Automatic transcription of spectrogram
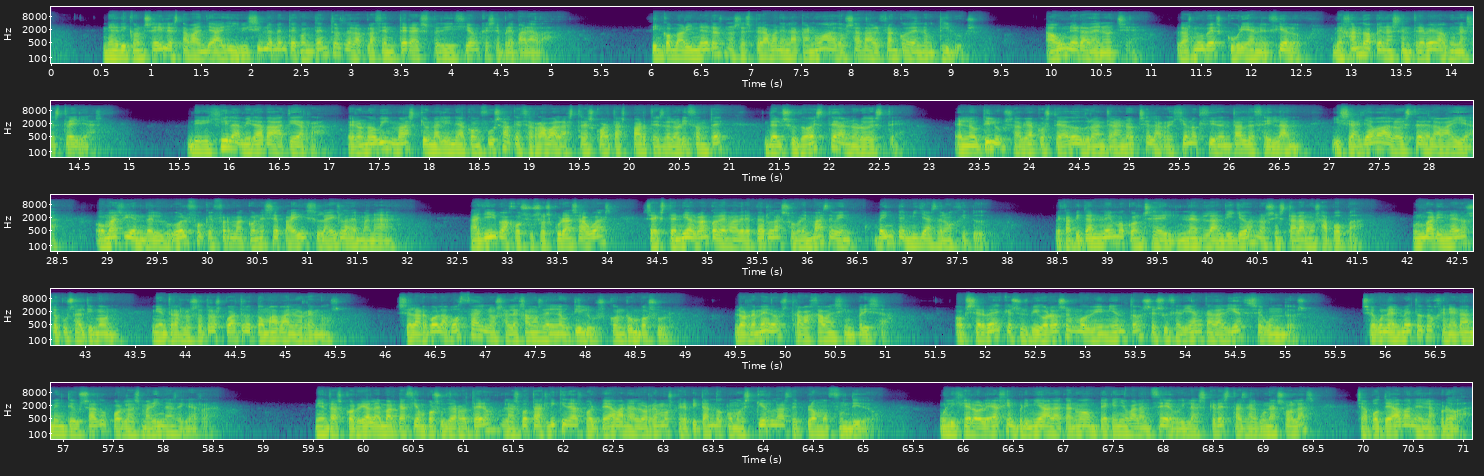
Ned y Conseil estaban ya allí, visiblemente contentos de la placentera expedición que se preparaba. Cinco marineros nos esperaban en la canoa adosada al flanco del Nautilus. Aún era de noche. Las nubes cubrían el cielo, dejando apenas entrever algunas estrellas. Dirigí la mirada a tierra, pero no vi más que una línea confusa que cerraba las tres cuartas partes del horizonte del sudoeste al noroeste. El Nautilus había costeado durante la noche la región occidental de Ceilán y se hallaba al oeste de la bahía, o más bien del golfo que forma con ese país la isla de Manar. Allí, bajo sus oscuras aguas, se extendía el banco de madreperla sobre más de veinte millas de longitud. El capitán Nemo, Conseil, Ned Land y yo nos instalamos a popa, un marinero se puso al timón, mientras los otros cuatro tomaban los remos. Se largó la boza y nos alejamos del Nautilus con rumbo sur. Los remeros trabajaban sin prisa. Observé que sus vigorosos movimientos se sucedían cada diez segundos, según el método generalmente usado por las marinas de guerra. Mientras corría la embarcación por su derrotero, las gotas líquidas golpeaban a los remos crepitando como esquirlas de plomo fundido. Un ligero oleaje imprimía a la canoa un pequeño balanceo y las crestas de algunas olas chapoteaban en la proa.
